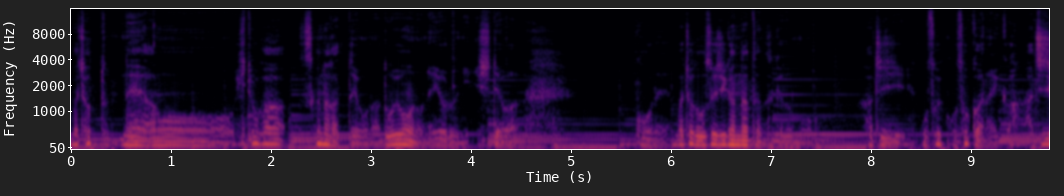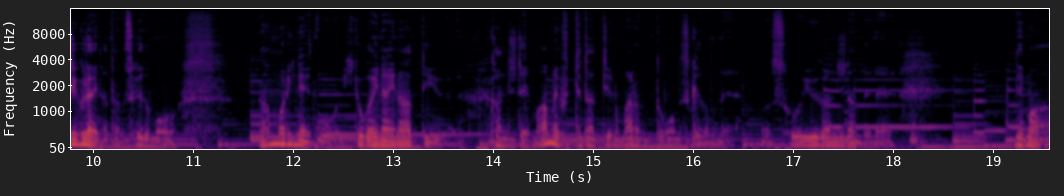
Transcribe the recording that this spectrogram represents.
まあ、ちょっとね、あのー人が少なかったような土曜のね、夜にしては、こうね、まあ、ちょっと遅い時間だったんですけども、8時、遅い、遅くはないか、8時ぐらいだったんですけども、あんまりね、こう、人がいないなっていう感じで、まあ、雨降ってたっていうのもあると思うんですけどもね、そういう感じなんでね、で、まあ、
